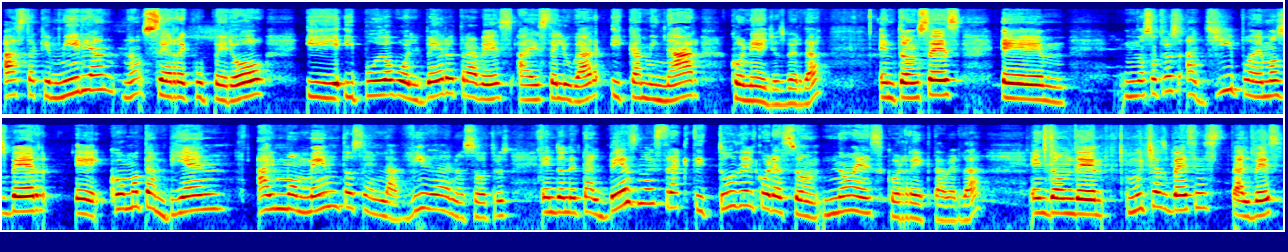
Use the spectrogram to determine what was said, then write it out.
hasta que Miriam, ¿no? Se recuperó y, pudo volver otra vez a este lugar y caminar con ellos, ¿verdad? Entonces, em, nosotros allí podemos ver eh, cómo también hay momentos en la vida de nosotros en donde tal vez nuestra actitud del corazón no es correcta, ¿verdad? En donde muchas veces tal vez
